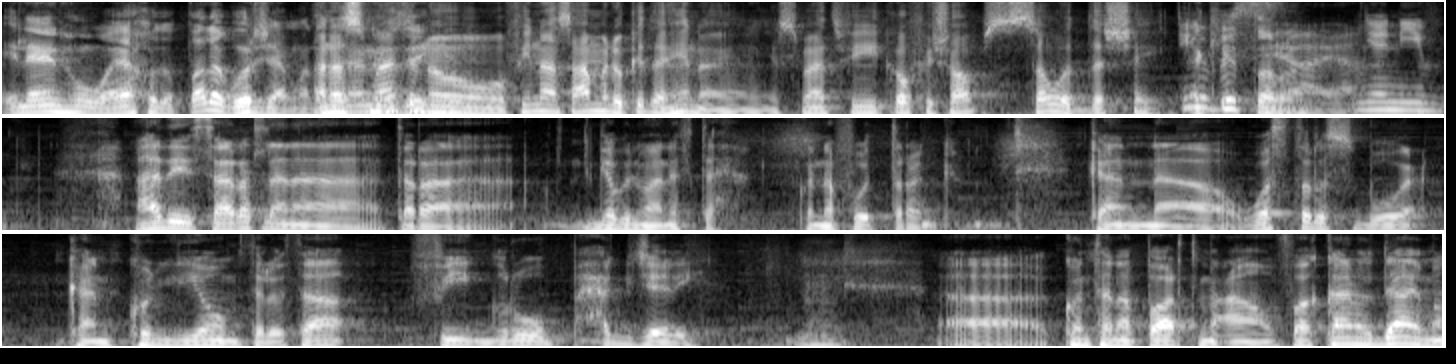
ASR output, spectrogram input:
إلين هو ياخذ الطلب ويرجع مرة أنا سمعت إنه في ناس عملوا كده هنا يعني سمعت في coffee shops سوت ده الشيء. أكيد بس طبعاً. yeah. يعني هذه صارت لنا ترى قبل ما نفتح كنا food truck كان آه، وسط الأسبوع كان كل يوم ثلاثاء في group حق جري آه كنت أنا part معاهم. فكانوا دائما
